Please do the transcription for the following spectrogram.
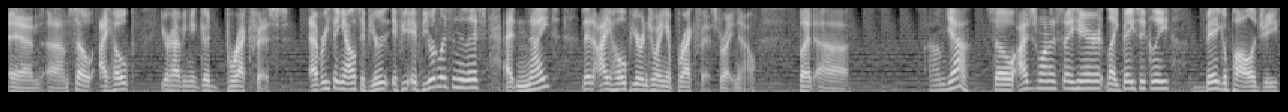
and um, so I hope you're having a good breakfast. Everything else, if you're if you if you're listening to this at night, then I hope you're enjoying a breakfast right now. But uh, um, yeah. So I just want to say here, like, basically, big apology.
